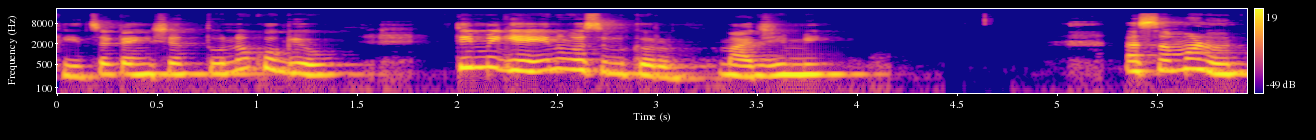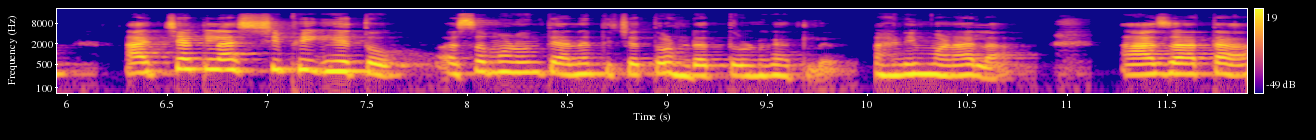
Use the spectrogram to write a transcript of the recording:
फीचं टेन्शन तू नको घेऊ. ती मी घेईन वसूल करून. माझी मी. असं म्हणून आजच्या क्लासची फी घेतो. असं म्हणून त्यानं तिच्या तोंडात तोंड घातलं आणि म्हणाला आज आता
